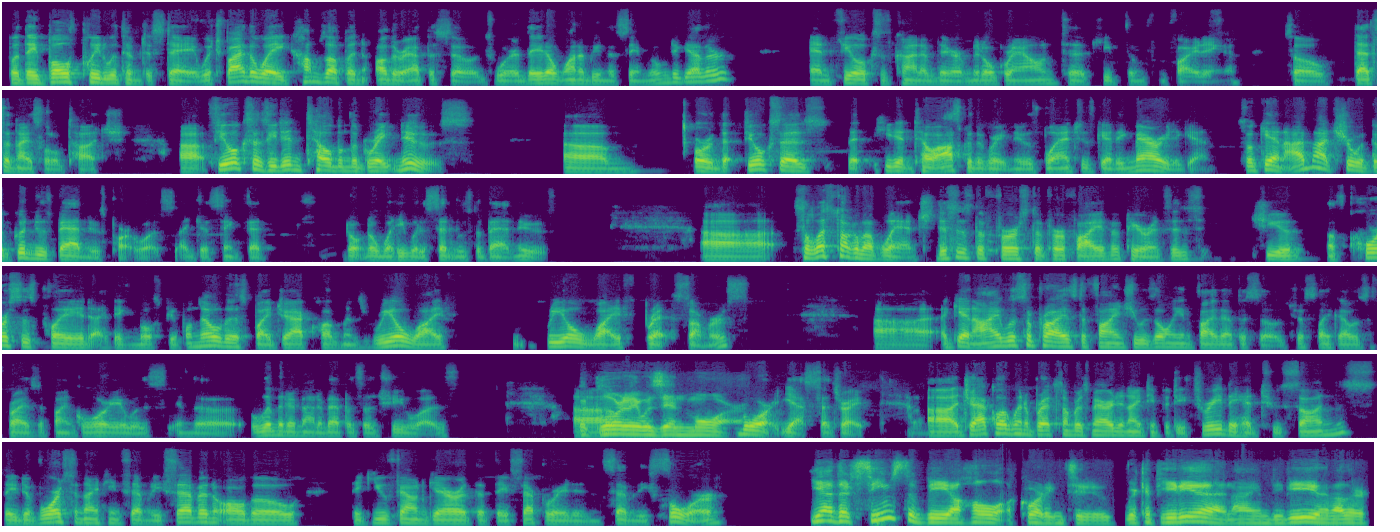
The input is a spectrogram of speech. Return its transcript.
but they both plead with him to stay. Which, by the way, comes up in other episodes where they don't want to be in the same room together, and Felix is kind of their middle ground to keep them from fighting. So that's a nice little touch. Uh, Felix says he didn't tell them the great news. Um, or that Felix says that he didn't tell Oscar the great news. Blanche is getting married again. So again, I'm not sure what the good news, bad news part was. I just think that don't know what he would have said was the bad news. Uh, so let's talk about Blanche. This is the first of her five appearances. She, of course, is played. I think most people know this by Jack Klugman's real wife, real wife Brett Somers. Uh, again, I was surprised to find she was only in five episodes, just like I was surprised to find Gloria was in the limited amount of episodes she was. but Uh, Gloria was in more. More, yes, that's right. Uh, Jack Klugman and Brett Somers married in 1953. They had two sons. They divorced in 1977, although I think you found, Garrett, that they separated in 74. Yeah, there seems to be a whole, according to Wikipedia and IMDb and other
